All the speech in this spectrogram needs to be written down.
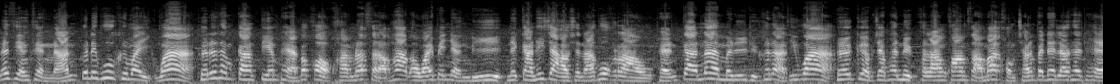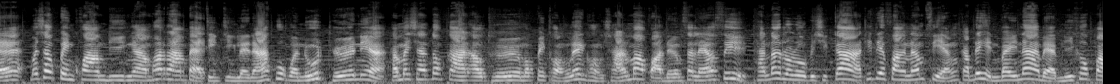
และเสียงเสียงนั้นก็ได้พูดขึ้นมาอีกว่า เธอได้ทำการเตรียมแผนประกอบความรับสารภาพเอาไว้เป็นอย่างดี ในการที่จะเอาชนะพวกเรา แผนการนั่นมาดีถึงขนาดที่ว่าเธอเกือบจะผนึกพลังความสามารถของฉันไปได้แล้วแท้ๆมันช่างเป็นความดีงามพระรามแปดจริง ๆ เลยนะ พวกมนุษย์เธอเนี่ยทำให้ฉันต้องการเอาเธอมาเป็นของเล่นของฉันมากกว่าเดิมซะแล้วสิทางด้าโรโรบิชิก้าที่ได้ฟังน้ำเสียงกับได้เห็นใบหน้าแบบนี้เข้าไป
